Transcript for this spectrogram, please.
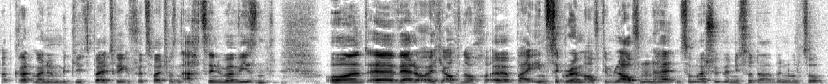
habe gerade meine Mitgliedsbeiträge für 2018 überwiesen und äh, werde euch auch noch äh, bei Instagram auf dem Laufenden halten, zum Beispiel, wenn ich so da bin und so.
